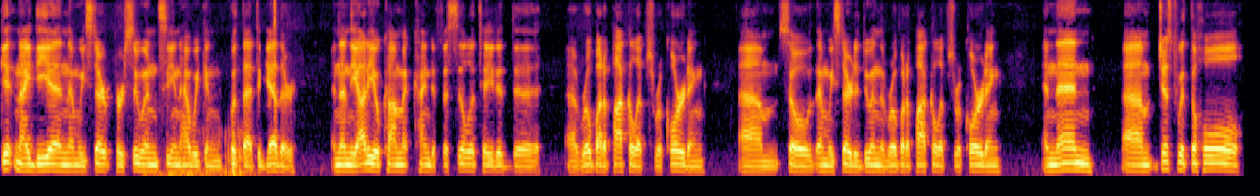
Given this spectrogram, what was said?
get an idea and then we start pursuing, seeing how we can put that together. And then the audio comic kind of facilitated the uh, Robot Apocalypse recording. Um, so then we started doing the Robot Apocalypse recording. And then um, just with the whole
